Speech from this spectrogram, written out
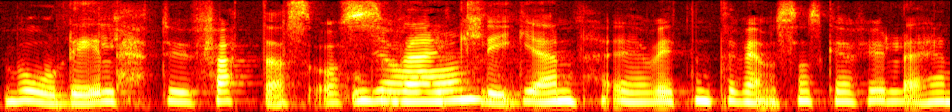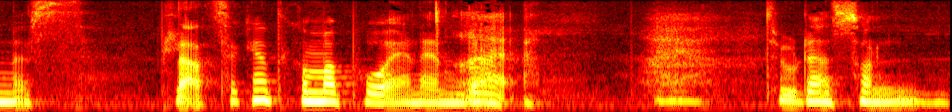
Bodil, du fattas oss Ja. verkligen. Jag vet inte vem som ska fylla hennes plats. Jag kan inte komma på en enda. Nej. Jag tror den som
